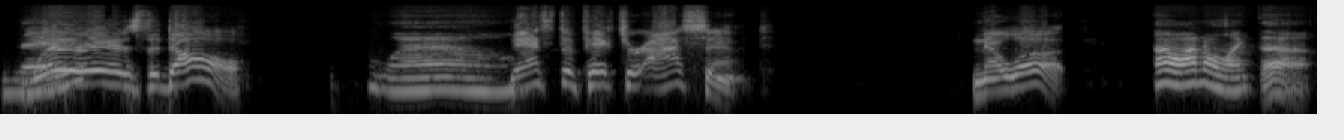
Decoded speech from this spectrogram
where is the doll? Wow. That's the picture I sent. Now look, Oh, I don't like that.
